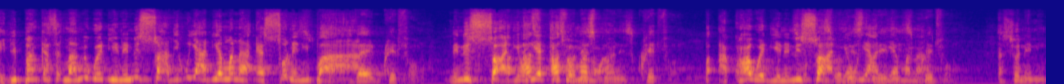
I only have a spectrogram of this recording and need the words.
nipa nka sɛ maame wei deɛ n'ani sɔ adeɛ woyɛ adeɛ ma no a ɛsɔ n'ani paa Very grateful. n'ani sɔ adeɛ As, for this man, is grateful. Akwaa wei deɛ n'ani for adeɛ this woyɛ lady, adeɛ ma he's grateful. ɛsɔ n'ani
